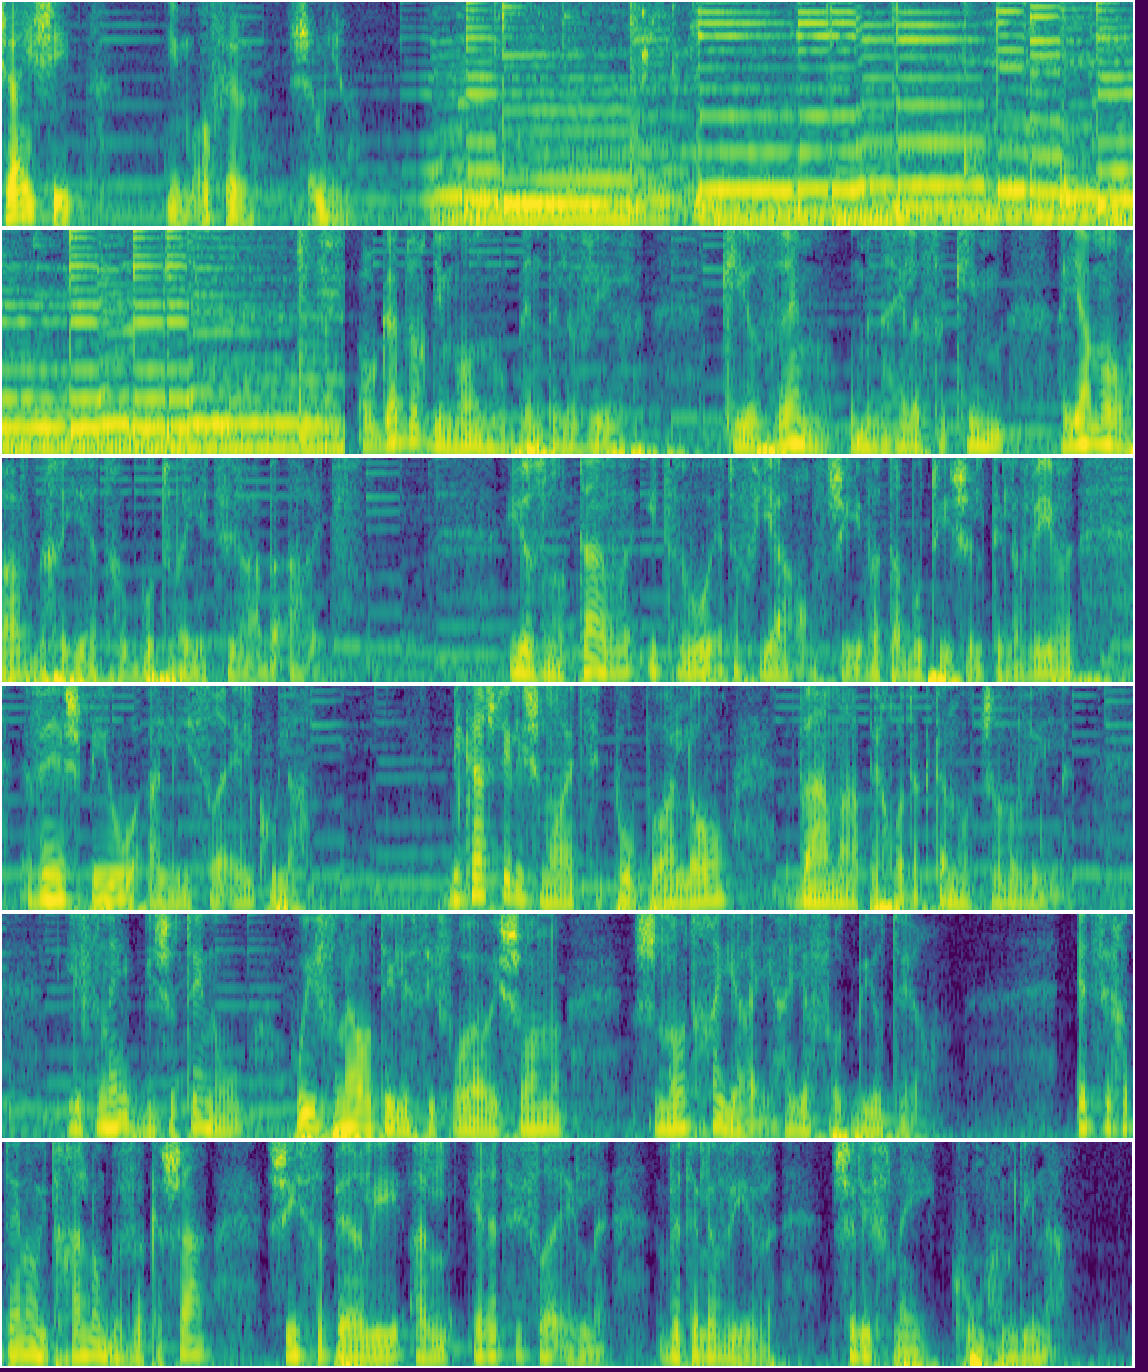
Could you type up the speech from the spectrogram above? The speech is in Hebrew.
פגישה אישית עם עופר שמיר. אורגד ורדימון הוא בן תל אביב. כיוזם ומנהל עסקים היה מעורב בחיי התרבות והיצירה בארץ. יוזמותיו עיצבו את אופייה החופשי והתרבותי של תל אביב והשפיעו על ישראל כולה. ביקשתי לשמוע את סיפור פועלו והמהפכות הקטנות שהוביל. לפני פגישתנו הוא הפנה אותי לספרו הראשון, שנות חיי היפות ביותר. את שיחתנו התחלנו בבקשה שיספר לי על ארץ ישראל ותל אביב שלפני קום המדינה.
